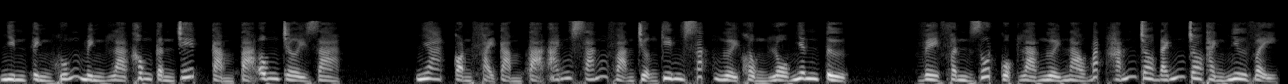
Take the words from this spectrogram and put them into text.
Nhìn tình huống mình là không cần chết cảm tạ ông trời già. Nha còn phải cảm tạ ánh sáng vạn trưởng kim sắc người khổng lồ nhân từ. Về phần rốt cuộc là người nào bắt hắn cho đánh cho thành như vậy,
